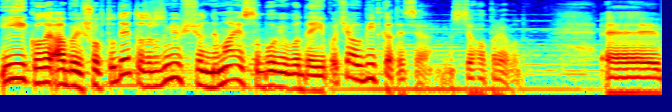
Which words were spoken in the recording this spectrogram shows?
І коли Аба йшов туди, то зрозумів, що немає з собою води, і почав бідкатися з цього приводу. Е,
